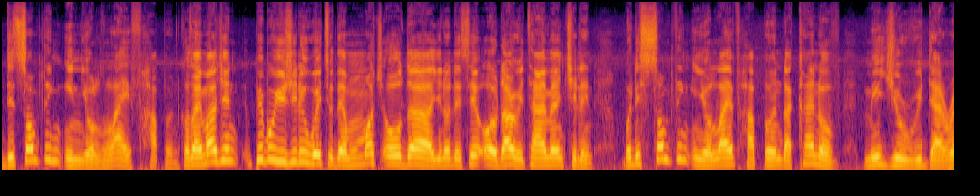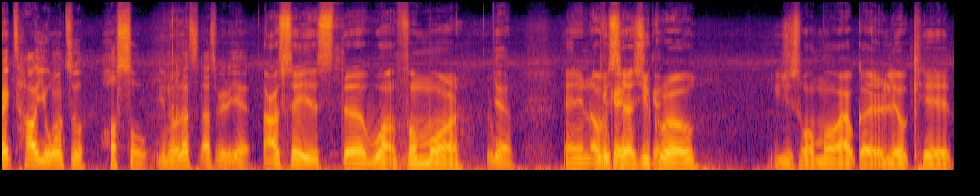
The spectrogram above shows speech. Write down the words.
did something in your life happen? Because I imagine people usually wait till they're much older. You know, they say, "Oh, that retirement chilling." But did something in your life happen that kind of made you redirect how you want to hustle? You know, that's that's really yeah, I'll say it's the want for more. yeah. And then obviously Okay, as you okay. grow, you just want more. I've got a little kid.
